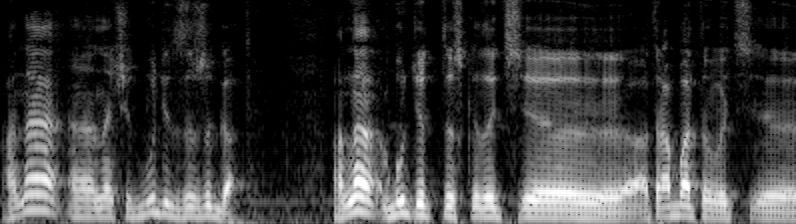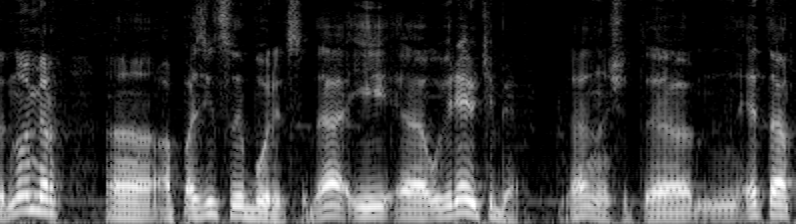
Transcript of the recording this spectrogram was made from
Она, э, значит, будет зажигать. Она будет, так сказать, э, отрабатывать номер, оппозиция борется, да? И уверяю тебя, да, значит, это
